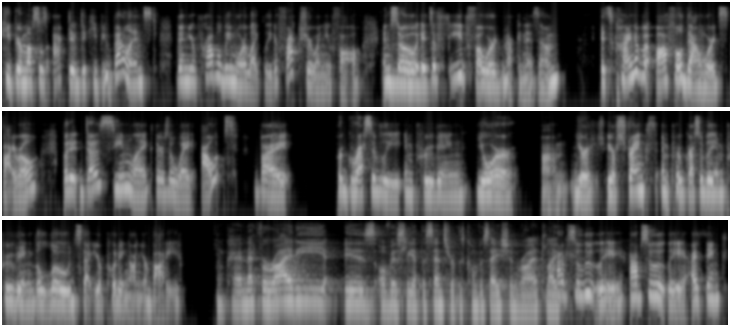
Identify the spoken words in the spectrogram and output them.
keep your muscles active to keep you balanced, then you're probably more likely to fracture when you fall. And mm-hmm. so it's a feed forward mechanism. It's kind of an awful downward spiral, but it does seem like there's a way out by progressively improving your um, your your strength and progressively improving the loads that you're putting on your body. Okay, and that variety is obviously at the center of this conversation, right? Like absolutely, absolutely. I think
